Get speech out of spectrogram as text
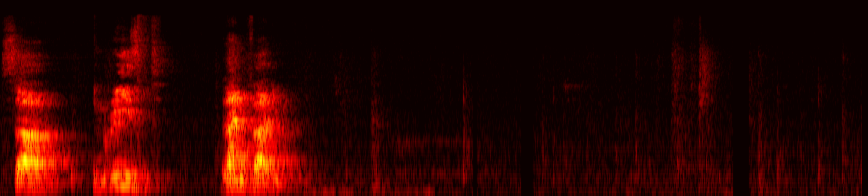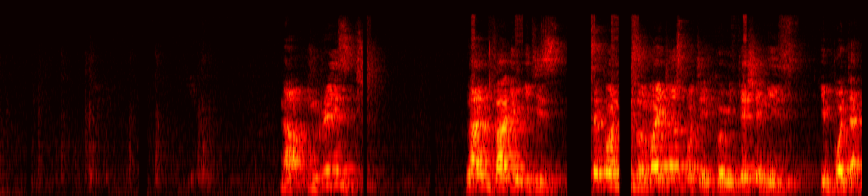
is uh, increased land value. Now, increased land value, it is the second reason why transport and communication is important.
